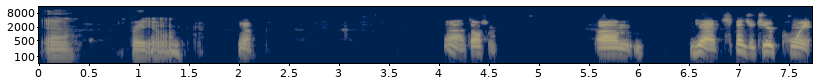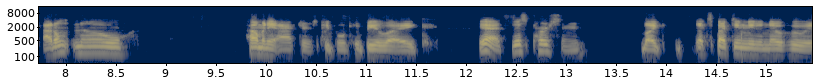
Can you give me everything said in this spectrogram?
Yeah, pretty good one. Yeah, it's awesome. Um, yeah, Spencer, to your point, I don't know how many actors people could be like, yeah, it's this person, like expecting me to know who it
